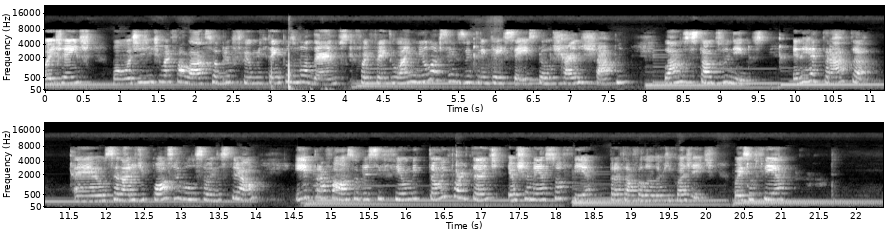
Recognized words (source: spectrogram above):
Oi, gente. Bom, hoje a gente vai falar sobre o filme Tempos Modernos, que foi feito lá em 1936 pelo Charlie Chaplin, lá nos Estados Unidos. Ele retrata é, o cenário de pós-revolução industrial e para falar sobre esse filme tão importante, eu chamei a Sofia para estar tá falando aqui com a gente. Oi, Sofia.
